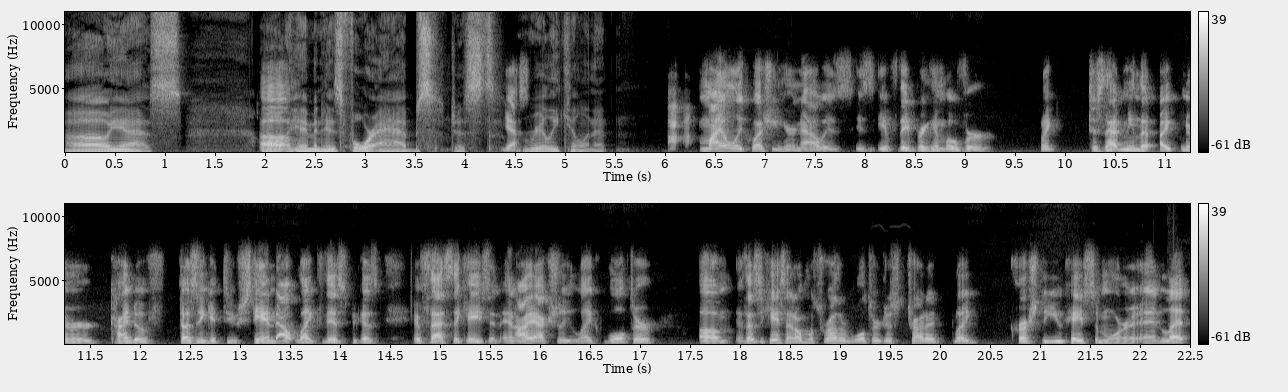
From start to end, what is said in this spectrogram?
Oh yes. Uh, Um, him and his four abs just Yes. really killing it. I, my only question here now is is if they bring him over, like, does that mean that Aichner kind of doesn't get to stand out like this? Because if that's the case, and, and I actually like Walter, um, if that's the case, I'd almost rather Walter just try to like crush the UK some more and let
